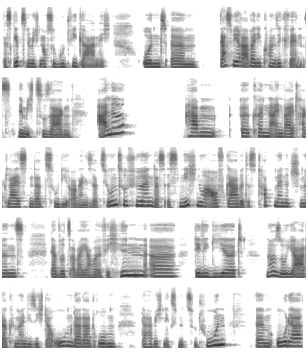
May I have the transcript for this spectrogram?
Das gibt's nämlich noch so gut wie gar nicht. Und ähm, Das wäre aber die Konsequenz, nämlich zu sagen, alle haben äh, können einen Beitrag leisten dazu, die Organisation zu führen. Das ist nicht nur Aufgabe des Top-Managements, da wird es aber ja häufig hin äh, delegiert. Ne, so ja, da kümmern die sich da oben da darum, da habe ich nichts mit zu tun. Ähm, oder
